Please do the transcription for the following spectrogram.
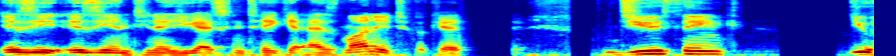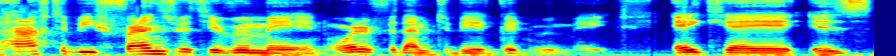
Izzy Izzy and Tina, you guys can take it as Lonnie took it. Do you think you have to be friends with your roommate in order for them to be a good roommate? AKA, is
